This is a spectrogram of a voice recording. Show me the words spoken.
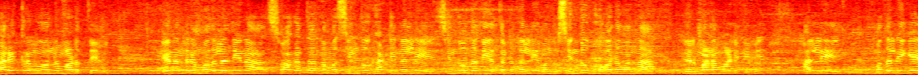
ಕಾರ್ಯಕ್ರಮವನ್ನು ಮಾಡುತ್ತೇವೆ. ಏನಂದರೆ ಮೊದಲ ದಿನ ಸ್ವಾಗತ ನಮ್ಮ ಸಿಂಧು ಘಾಟಿನಲ್ಲಿ, ಸಿಂಧು ನದಿಯ ತಟದಲ್ಲಿ ಒಂದು ಸಿಂಧು ಭವನವನ್ನು ನಿರ್ಮಾಣ ಮಾಡಿದ್ದೀವಿ. ಅಲ್ಲಿ ಮೊದಲಿಗೆ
